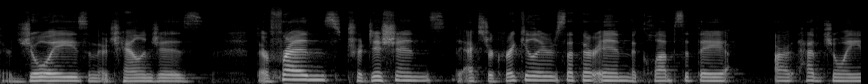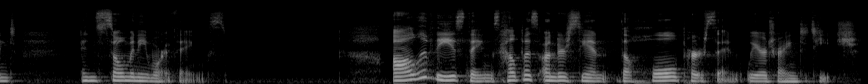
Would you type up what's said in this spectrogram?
their joys and their challenges, their friends, traditions, the extracurriculars that they're in, the clubs that they are, have joined, and so many more things. All of these things help us understand the whole person we are trying to teach.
